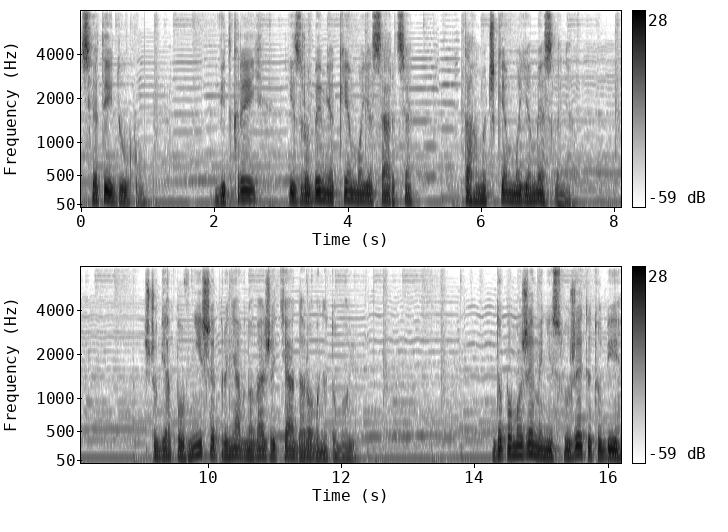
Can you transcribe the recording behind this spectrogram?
Святий Духу, відкрий і зроби м'яким моє серце та гнучким моє мислення, щоб я повніше прийняв нове життя, дароване тобою. Допоможи мені служити тобі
